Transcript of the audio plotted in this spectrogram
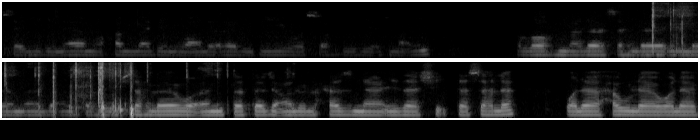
سيدنا محمد وعلى آله وصحبه أجمعين. اللهم لا سهل إلا ما جعلته سهلا وأنت تجعل الحزن إذا شئت سهلا. ولا حول ولا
